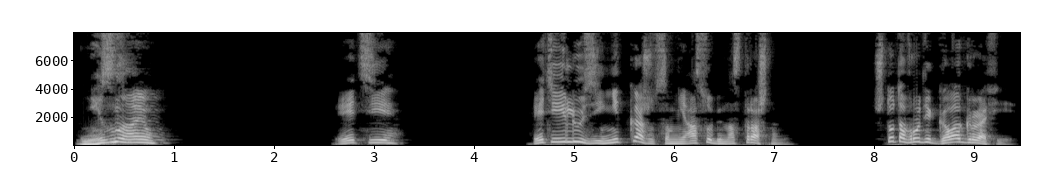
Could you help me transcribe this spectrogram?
Не знаю. Эти... Эти иллюзии не кажутся мне особенно страшными. Что-то вроде голографии.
